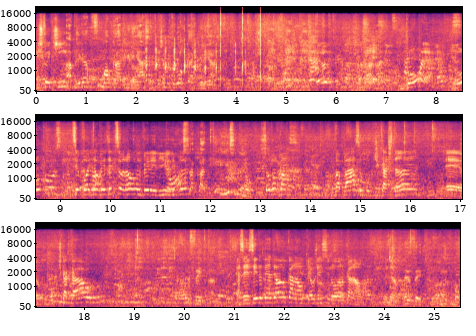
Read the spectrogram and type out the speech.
Biscoitinho. Ah, pensei que era fumar o crack de linhaça. Deixa muito louco o crack de linhaça. Eu- Bom é. Louco, você pode talvez adicionar um veneninho ali pra. Nossa, cara, que é isso, meu irmão? Só uva passa. Uva passa, um pouco de castanha, é, um pouco de cacau. Perfeito, cara. Essa receita tem até lá no canal, que El já ensinou lá no canal, por exemplo. Perfeito. Muito bom.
